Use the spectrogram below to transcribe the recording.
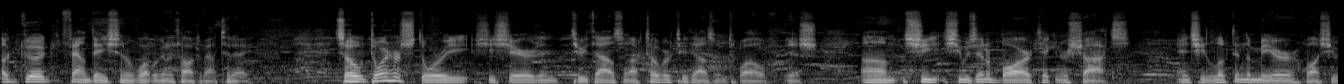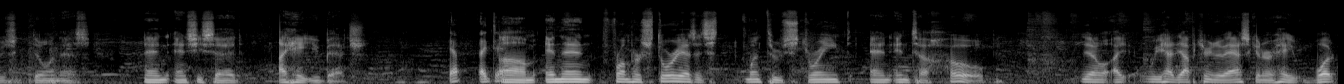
a good foundation of what we're going to talk about today. So during her story, she shared in 2000, October 2012 ish. Um, she she was in a bar taking her shots, and she looked in the mirror while she was doing this, and and she said, "I hate you, bitch." Yep, I did. Um, and then from her story as it went through strength and into hope, you know, I we had the opportunity of asking her, "Hey, what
